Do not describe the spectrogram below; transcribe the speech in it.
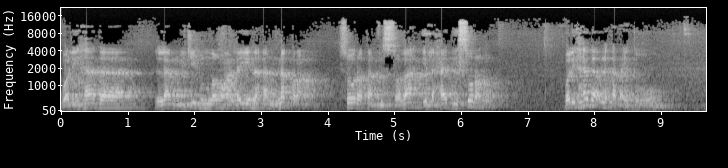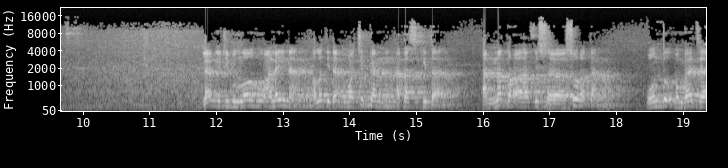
Walihada lam yujibullahu alaina an naqra suratan fis shalah ila hadis surah. Walihada oleh karena itu lam yujibullahu alaina Allah tidak mewajibkan atas kita an naqra fis eh, suratan untuk membaca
